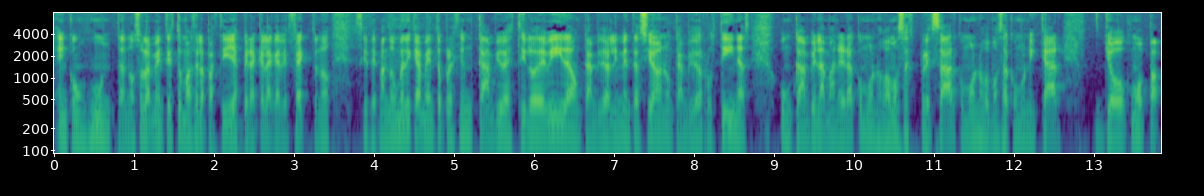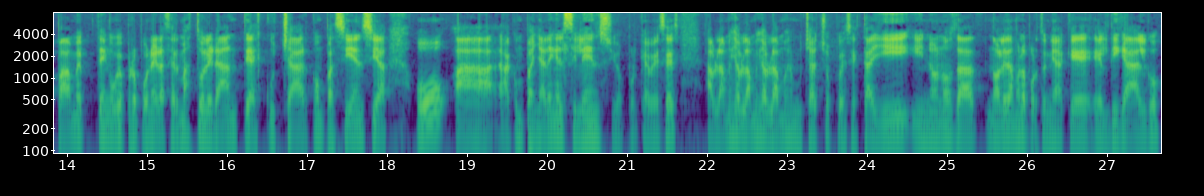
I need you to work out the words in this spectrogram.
en conjunta, no solamente es tomarse la pastilla, espera que le haga el efecto, ¿no? Si te manda un medicamento, pero es un cambio de estilo de vida, un cambio de alimentación, un cambio de rutinas, un cambio en la manera como nos vamos a expresar, cómo nos vamos a comunicar. Yo como papá me tengo que proponer a ser más tolerante, a escuchar con paciencia o a, acompañar en el silencio, porque a veces hablamos y hablamos y hablamos, el muchacho pues está allí y no nos da, no le damos la oportunidad que él diga algo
